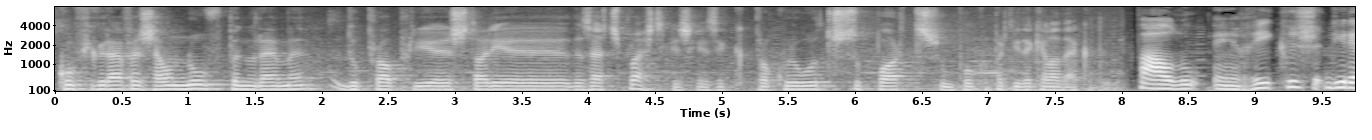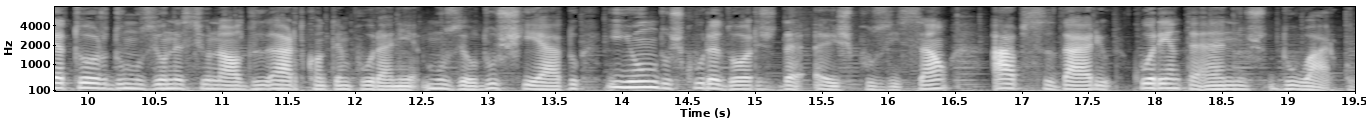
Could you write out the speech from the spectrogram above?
configurava já um novo panorama do própria história das artes plásticas, quer dizer, que procura outros suportes um pouco a partir daquela década. Paulo Henriques, diretor do Museu Nacional de Arte Contemporânea Museu do Chiado e um dos curadores da exposição Abcedário 40 anos do Arco.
